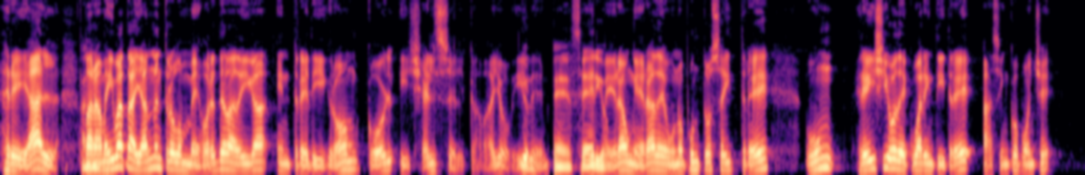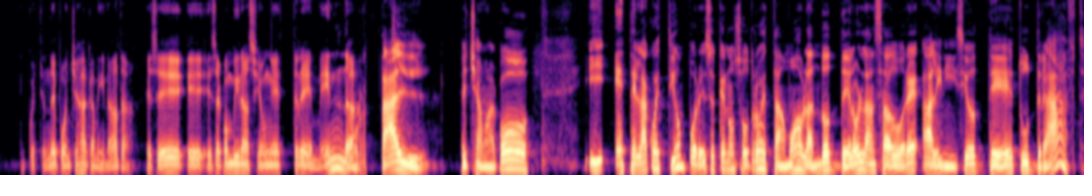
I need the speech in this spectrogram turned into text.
real. Para mí, batallando entre los mejores de la liga, entre DeGrom, Cole y Chelsea, el caballo vive. En serio. Mira, un era de 1.63, un ratio de 43 a 5 ponches en cuestión de ponches a caminata. Ese, eh, esa combinación es tremenda. Mortal. El chamaco. Y esta es la cuestión. Por eso es que nosotros estábamos hablando de los lanzadores al inicio de tu draft.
